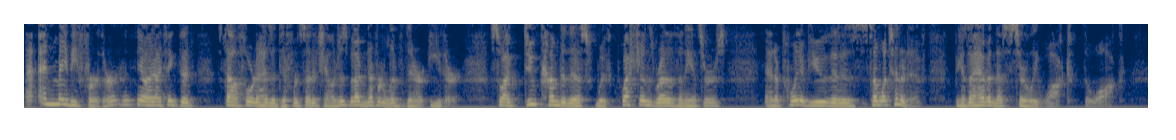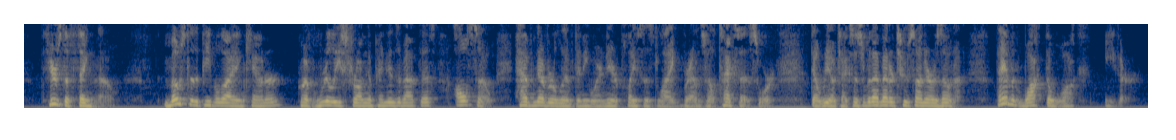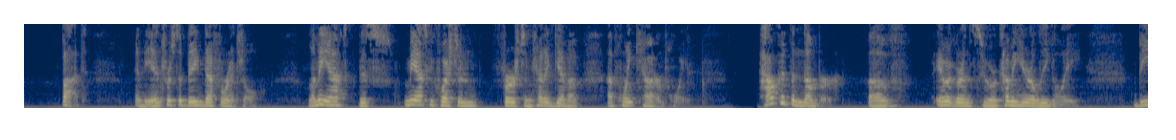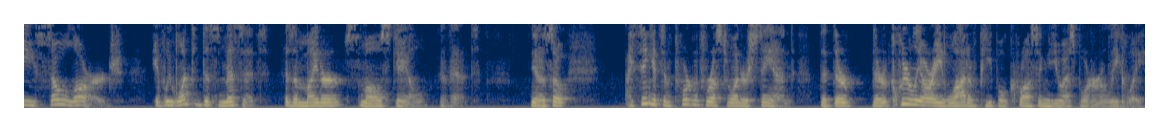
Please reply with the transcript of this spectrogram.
and maybe further. You know, I think that South Florida has a different set of challenges, but I've never lived there either. So I do come to this with questions rather than answers, and a point of view that is somewhat tentative because I haven't necessarily walked the walk. Here's the thing though. Most of the people that I encounter who have really strong opinions about this also have never lived anywhere near places like Brownsville, Texas or Del Rio, Texas, or for that matter, Tucson, Arizona. They haven't walked the walk either. But in the interest of being deferential, let me ask this let me ask a question first and kind of give a, a point counterpoint. How could the number of immigrants who are coming here illegally be so large if we want to dismiss it as a minor, small scale event? You know, so I think it's important for us to understand that there there clearly are a lot of people crossing the U.S. border illegally,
